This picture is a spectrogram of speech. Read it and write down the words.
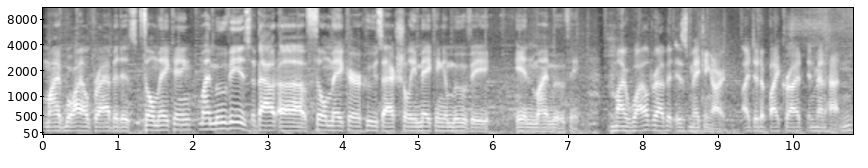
My wild rabbit is filmmaking. My movie is about a filmmaker who's actually making a movie in my movie. My wild rabbit is making art. I did a bike ride in Manhattan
